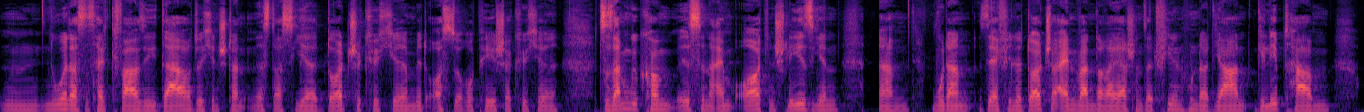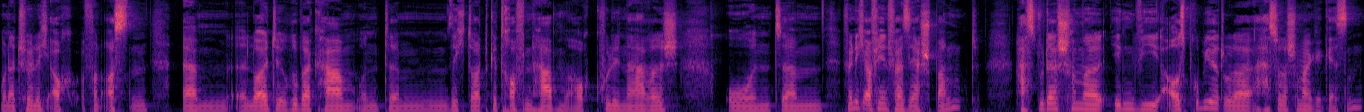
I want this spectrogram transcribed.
Nur, dass es halt quasi dadurch entstanden ist, dass hier deutsche Küche mit osteuropäischer Küche zusammengekommen ist in einem Ort in Schlesien, ähm, wo dann sehr viele deutsche Einwanderer ja schon seit vielen hundert Jahren gelebt haben und natürlich auch von Osten ähm, Leute rüberkamen und ähm, sich dort getroffen haben, auch kulinarisch. Und ähm, finde ich auf jeden Fall sehr spannend. Hast du das schon mal irgendwie ausprobiert oder hast du das schon mal gegessen?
